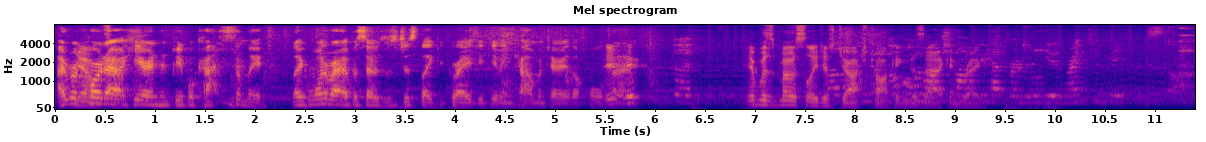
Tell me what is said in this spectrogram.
I record what's out up? here, and then people constantly like one of our episodes was just like Greg giving commentary the whole time. it, Good. it was mostly just Josh talking to Zach and Greg. Hepburn. We'll get right to Nathan's stuff.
